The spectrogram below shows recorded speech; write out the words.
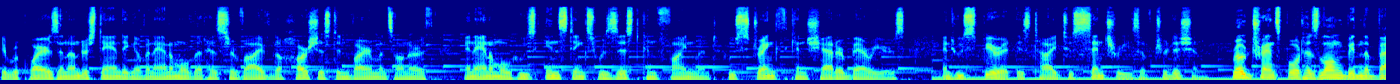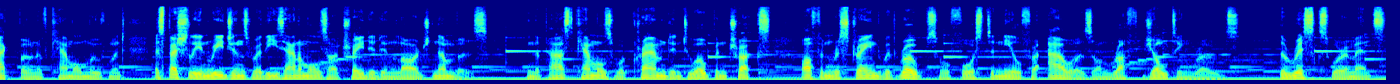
It requires an understanding of an animal that has survived the harshest environments on Earth, an animal whose instincts resist confinement, whose strength can shatter barriers, and whose spirit is tied to centuries of tradition. Road transport has long been the backbone of camel movement, especially in regions where these animals are traded in large numbers. In the past, camels were crammed into open trucks, often restrained with ropes or forced to kneel for hours on rough, jolting roads. The risks were immense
